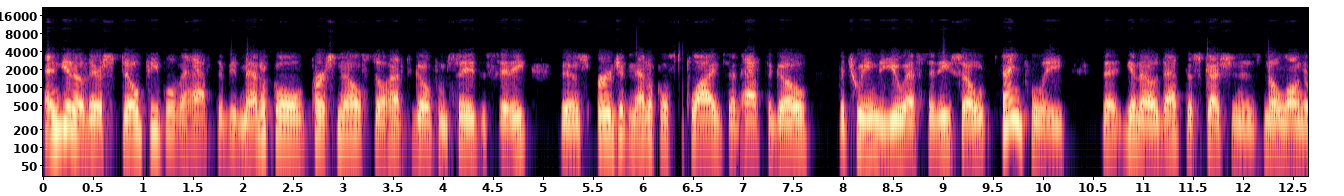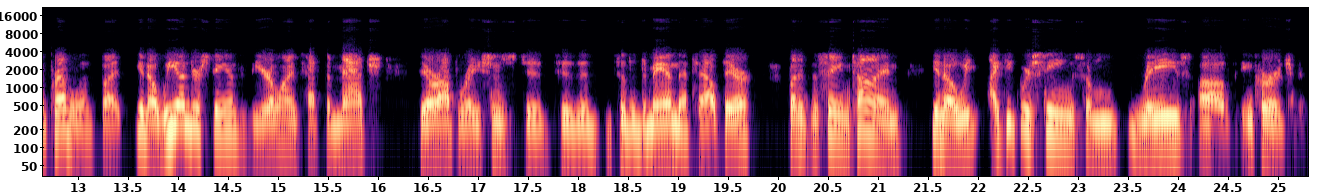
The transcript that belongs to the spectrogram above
And, you know, there's still people that have to be medical personnel still have to go from city to city. There's urgent medical supplies that have to go between the U.S. cities. So thankfully, that you know that discussion is no longer prevalent. But you know, we understand that the airlines have to match their operations to to the to the demand that's out there. But at the same time, you know, we I think we're seeing some rays of encouragement,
